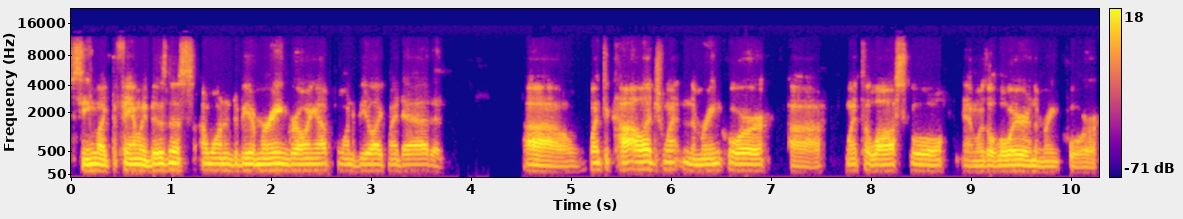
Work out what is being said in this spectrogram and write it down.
seemed like the family business. I wanted to be a Marine growing up. I wanted to be like my dad, and uh, went to college, went in the Marine Corps, uh, went to law school and was a lawyer in the Marine Corps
